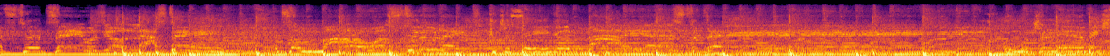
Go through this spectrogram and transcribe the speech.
If today was your last day and tomorrow was too late, could you say goodbye yesterday? Or would you live each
